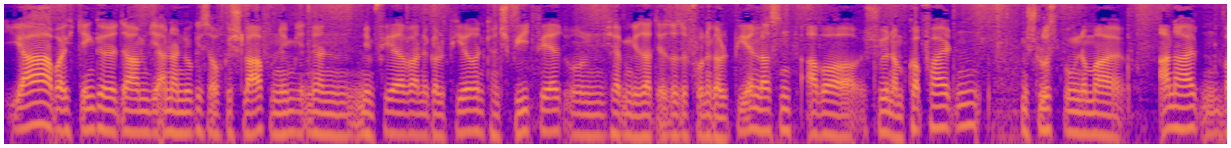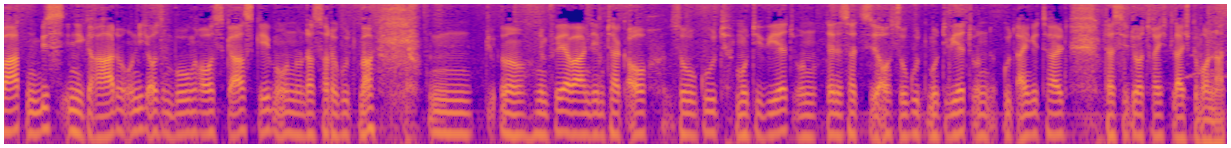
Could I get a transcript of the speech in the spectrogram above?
Ja, aber ich denke, da haben die anderen Jockeys auch geschlafen. In dem Fair war eine Galoppiererin, kein Speedpferd und ich habe ihm gesagt, er soll sie vorne galoppieren lassen, aber schön am Kopf halten, im Schlusspunkt nochmal anhalten, warten bis in die Gerade und nicht aus dem Bogen raus Gas geben und, und das hat er gut gemacht. Und äh, Nymphea war an dem Tag auch so gut motiviert und Dennis hat sie auch so gut motiviert und gut eingeteilt, dass sie dort recht leicht gewonnen hat.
